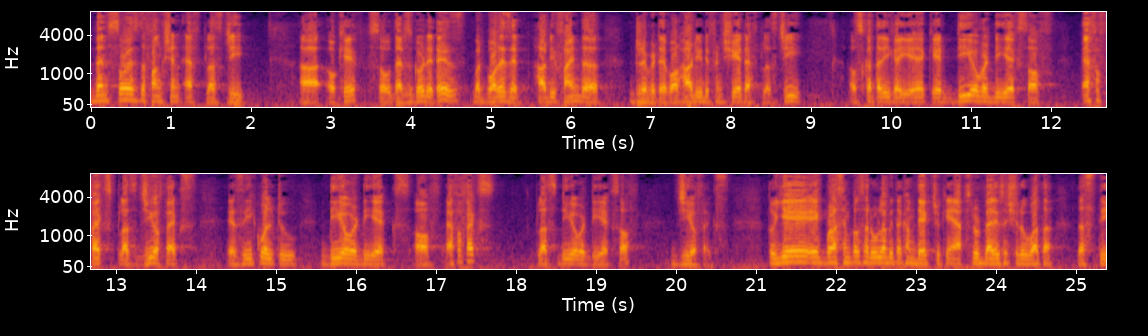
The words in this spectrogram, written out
then so is the function f plus g. Uh, okay, so that's good, it is, but what is it? How do you find the derivative or how do you differentiate f plus g? اس کا طریقہ یہ ہے کہ d over d x of f of x plus g of x is equal to d over d x of f of x plus d over d x of g of x تو یہ ایک بڑا سمپل سا رول ابھی تک ہم دیکھ چکے ہیں۔ ایپسلوٹ ویلو سے شروع ہوا تھا۔ دس دی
